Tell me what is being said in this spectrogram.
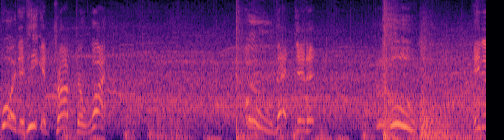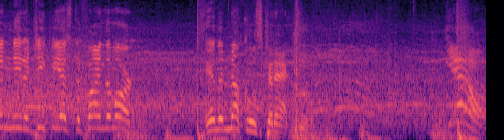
Boy, did he get dropped or what? Ooh, that did it. Ooh, he didn't need a GPS to find the mark. And the knuckles connect. Yow!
